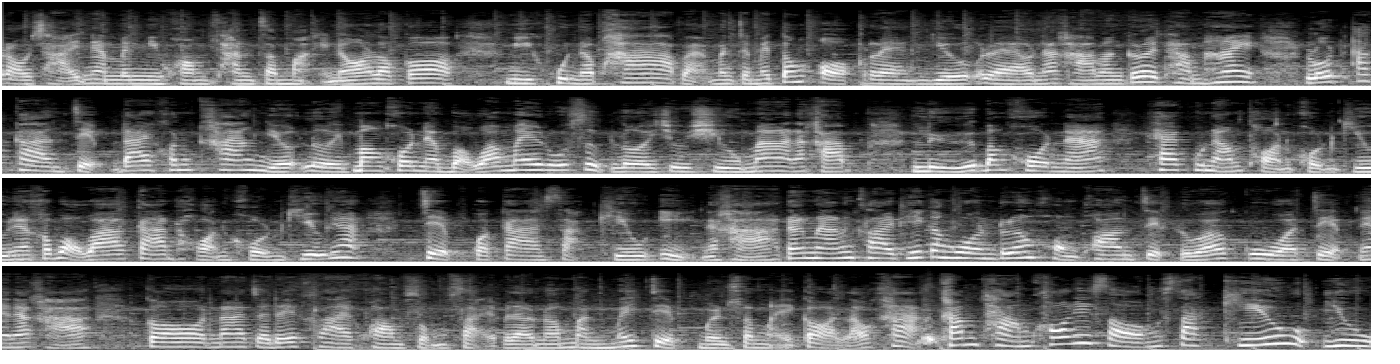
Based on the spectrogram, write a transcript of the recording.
เราใช้เนี่ยมันมีความทันสมัยเนาะแล้วก็มีคุณภาพอะมันจะไม่ต้องออกแรงเยอะแล้วนะคะ มันก็เลยทำให้ลดอาการเจ็บได้ค่อนข้างเยอะเลย บางคนเนี่ยบอกว่าไม่รู้สึกเลยชิวๆมากนะครับ หรือบางคนนะแค่คุณน้ำถอนขนคิ้วเนี่ยเขาบอกว่าการถอนขนคิ้วเนี่ยเจ็บกว่าการสักคิ้วอีกนะคะ ดังนั้นใครที่กังวลเรื่องของความเจ็บหรือว่ากลัวเจ็บเนี่ยนะคะ ก็น่าจะได้คลายความสงสัยไปแล้วเนาะมันไม่เจ็บเหมือนสมัยก่อนแล้วค่ะคำถามข้อที่ 2 สักคิ้วอยู่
